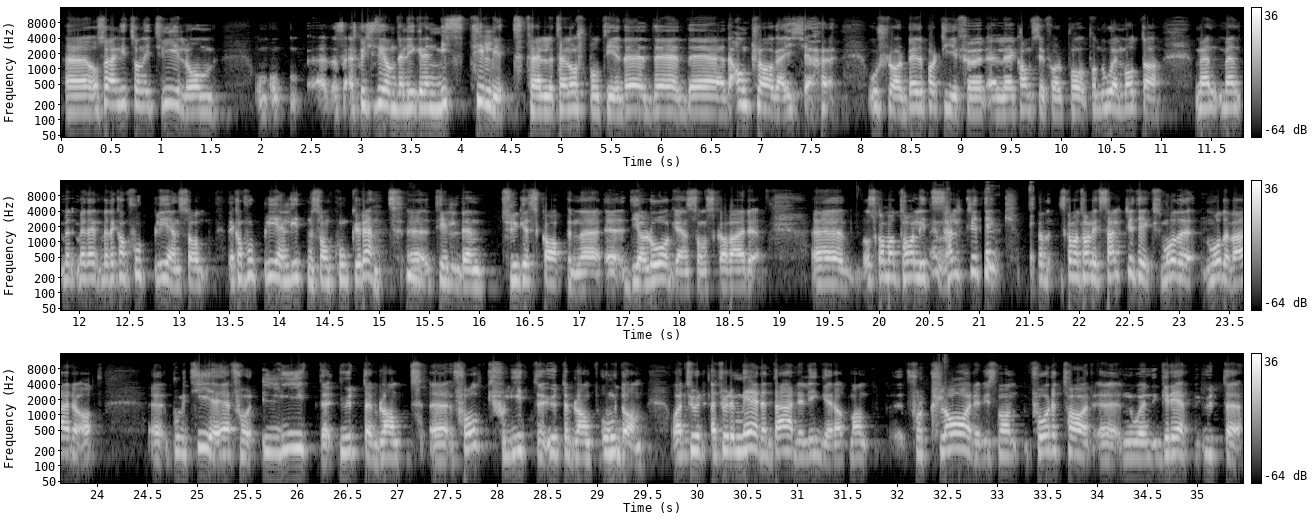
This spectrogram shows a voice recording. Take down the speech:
Og så er jeg litt sånn i tvil om om, om, jeg skal ikke si om det ligger en mistillit til, til norsk politi, det, det, det, det, anklager jeg ikke Oslo Arbeiderparti for eller Kamzy for på, på, noen måter. Men, men, men, men det, kan fort bli en sånn, det kan fort bli en liten sånn konkurrent eh, til den trygghetsskapende eh, dialogen som skal være. Eh, og Skal man ta litt selvkritikk, skal, skal man ta litt selvkritikk så må det, må det være at eh, Politiet er for lite ute blant eh, folk, for lite ute blant ungdom. Og jeg tror, jeg tror det er mer der det ligger. at man forklare, hvis man foretar eh, noen grep ute,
